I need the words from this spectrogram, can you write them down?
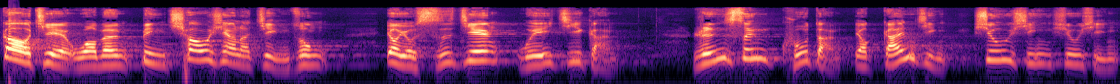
告诫我们，并敲响了警钟：要有时间危机感，人生苦短，要赶紧修行修行。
